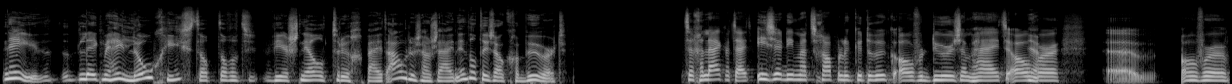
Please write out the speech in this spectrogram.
nee, het leek me heel logisch dat, dat het weer snel terug bij het oude zou zijn. En dat is ook gebeurd. Tegelijkertijd is er die maatschappelijke druk over duurzaamheid, over, uh, over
